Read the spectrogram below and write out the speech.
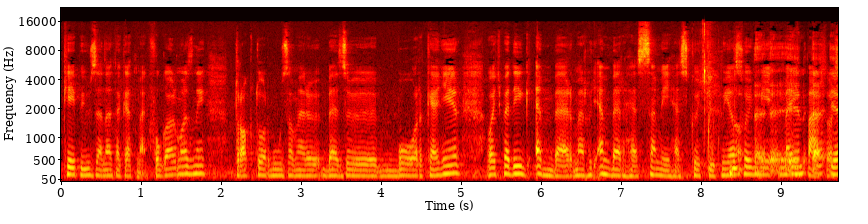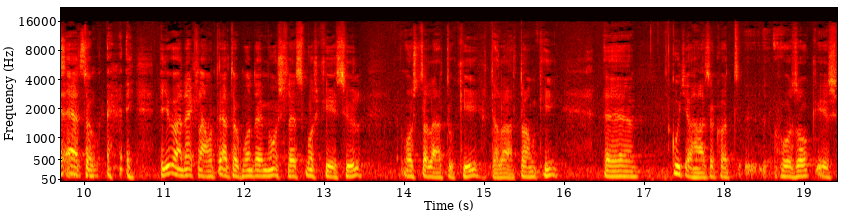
képi üzeneteket megfogalmazni, traktor, búzamerőbező, bor, kenyér, vagy pedig ember, mert hogy emberhez, személyhez kötjük. Mi az, Na, hogy mi, melyik pártra én el tudok, egy, olyan reklámot el tudok mondani, hogy most lesz, most készül, most találtuk ki, találtam ki, kutyaházakat hozok, és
